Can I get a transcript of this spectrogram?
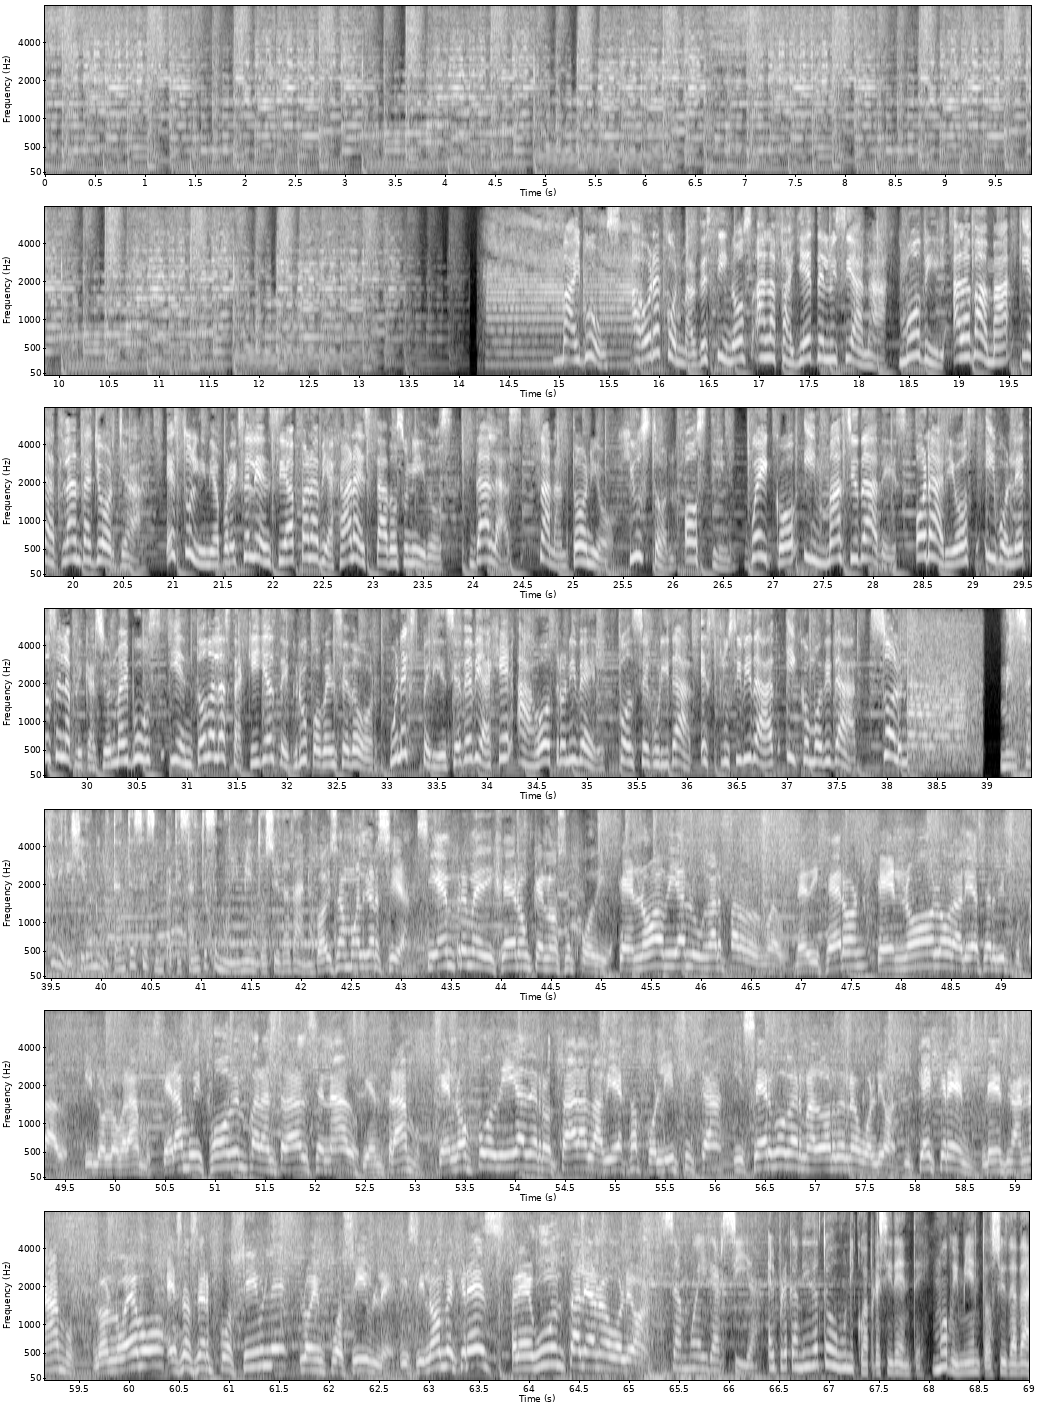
MyBus, ahora con más destinos a Lafayette de Luisiana, Mobile, Alabama y Atlanta, Georgia. Es tu línea por excelencia para viajar a Estados Unidos, Dallas, San Antonio, Houston, Austin, Waco y más ciudades, horarios y boletos en la aplicación MyBus y en todas las taquillas de Grupo Vencedor. Una experiencia de viaje a otro nivel, con seguridad, exclusividad y comodidad. Solo Mensaje dirigido a militantes y simpatizantes del Movimiento Ciudadano. Soy Samuel García. Siempre me dijeron que no se podía, que no había lugar para los nuevos. Me dijeron que no lograría ser diputado y lo logramos. Que era muy joven para entrar al Senado y entramos. Que no podía derrotar a la vieja política y ser gobernador de Nuevo León. ¿Y qué creen? Les ganamos. Lo nuevo es hacer posible lo imposible. Y si no me crees, pregúntale a Nuevo León. Samuel García, el precandidato único a presidente. Movimiento Ciudadano.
